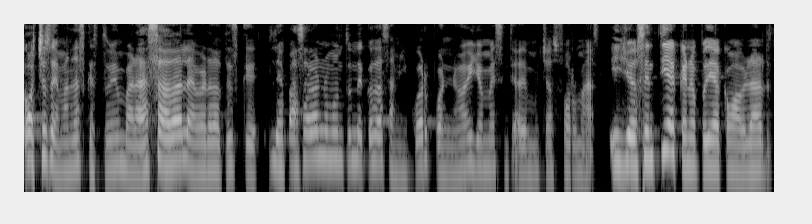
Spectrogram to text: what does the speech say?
ocho semanas que estuve embarazada, la verdad es que le pasaron un montón de cosas a mi cuerpo, ¿no? Y yo me sentía de muchas formas. Y yo sentía que no podía como hablar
